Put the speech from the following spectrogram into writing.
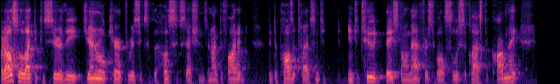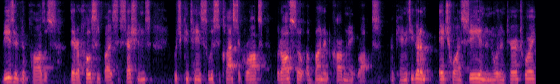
But I also like to consider the general characteristics of the host successions, and I've divided the deposit types into, into two based on that. First of all, siliciclastic carbonate. These are deposits that are hosted by successions which contain siliciclastic rocks, but also abundant carbonate rocks. Okay, and if you go to HYC in the Northern Territory,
